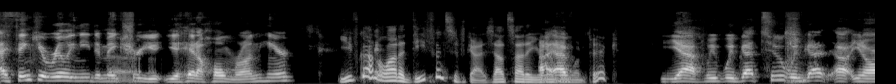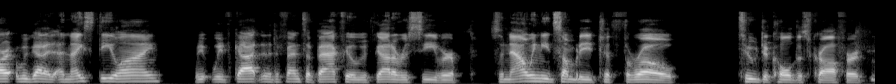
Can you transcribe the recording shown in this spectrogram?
I think you really need to make Uh. sure you you hit a home run here. You've got a lot of defensive guys outside of your I- number one pick. Yeah, we we've got two. We've got uh, you know our, we've got a, a nice D line. We we've got the defensive backfield. We've got a receiver. So now we need somebody to throw to DeColdest Crawford.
